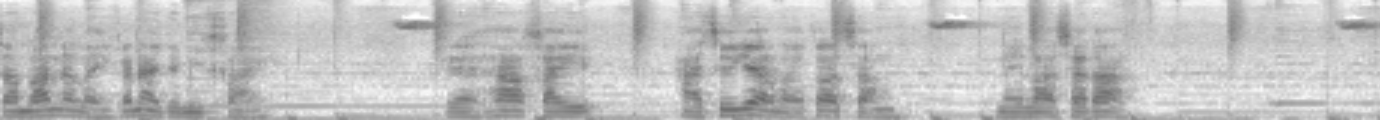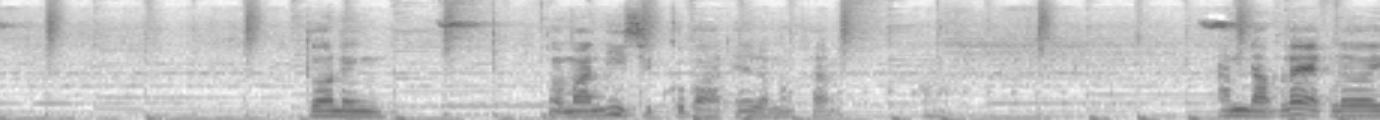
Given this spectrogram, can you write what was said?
ตามร้านอะไรก็น่าจะมีขาย แต่ถ้าใครหาซื้อยากหน่อยก็สั่งใน Lazada ตัวหนึ่งประมาณ 20 กว่าบาทนี่แหละมั้งครับ อันดับแรกเลย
